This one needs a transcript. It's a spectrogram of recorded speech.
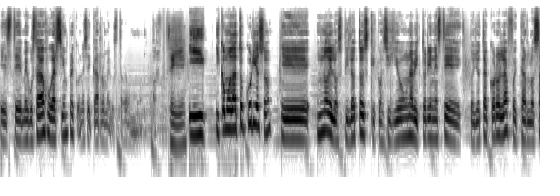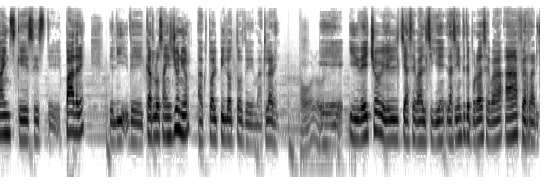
este, me gustaba jugar siempre con ese carro, me gustaba un montón. Sí. Y, y como dato curioso, eh, uno de los pilotos que consiguió una victoria en este Toyota Corolla fue Carlos Sainz, que es este padre de, de Carlos Sainz Jr., actual piloto de McLaren. Eh, y de hecho, él ya se va al siguiente, la siguiente temporada se va a Ferrari.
